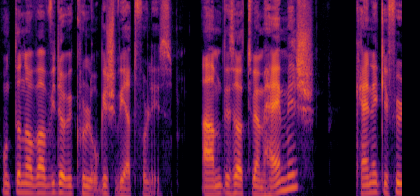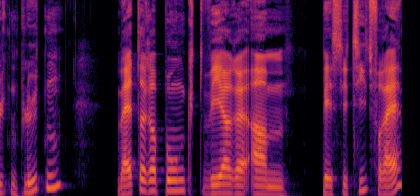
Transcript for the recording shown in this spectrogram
und dann aber wieder ökologisch wertvoll ist. Ähm, das heißt, wir haben heimisch, keine gefüllten Blüten. Weiterer Punkt wäre ähm, pestizidfrei.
